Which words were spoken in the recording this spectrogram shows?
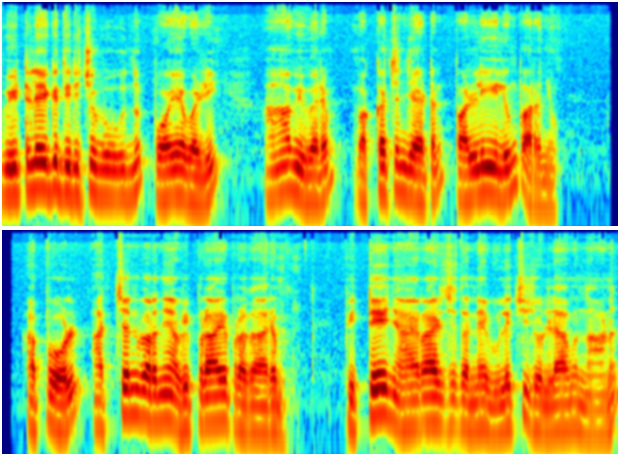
വീട്ടിലേക്ക് തിരിച്ചു പോകുന്നു. പോയ വഴി ആ വിവരം വക്കച്ചൻ ചേട്ടൻ പള്ളിയിലും പറഞ്ഞു. അപ്പോൾ അച്ഛൻ പറഞ്ഞ അഭിപ്രായ പ്രകാരം പിറ്റേ ഞായറാഴ്ച തന്നെ വിളിച്ചു ചൊല്ലാമെന്നാണ്.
